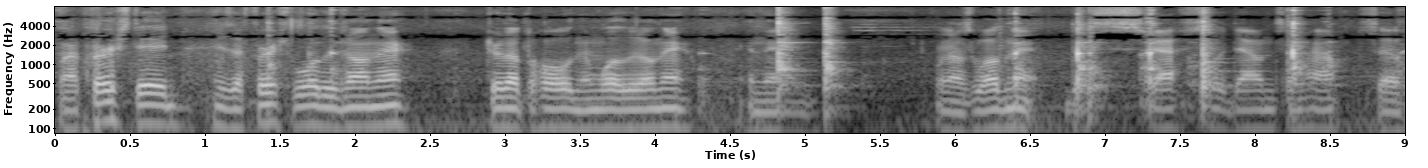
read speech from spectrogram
What I first did is I first welded it on there, drilled out the hole, and then welded it on there, and then when I was welding it, this shaft slid down somehow, so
